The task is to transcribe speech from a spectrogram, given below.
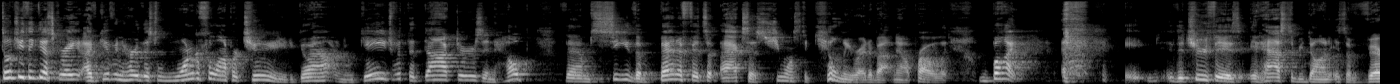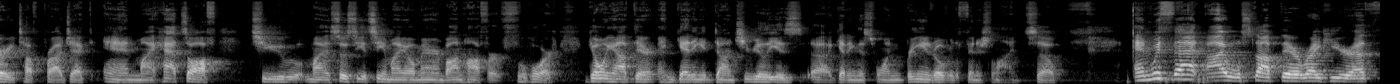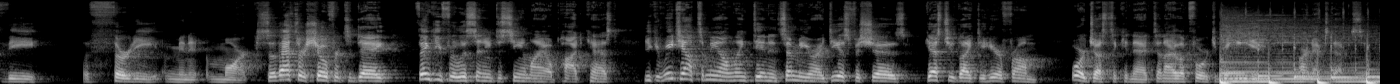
don't you think that's great? I've given her this wonderful opportunity to go out and engage with the doctors and help them see the benefits of access. She wants to kill me right about now, probably. But it, the truth is, it has to be done. It's a very tough project, and my hat's off to my associate CMIO, Maren Bonhoeffer, for going out there and getting it done. She really is uh, getting this one, bringing it over the finish line. So, and with that, I will stop there right here at the 30 minute mark. So that's our show for today. Thank you for listening to CMIO Podcast. You can reach out to me on LinkedIn and send me your ideas for shows, guests you'd like to hear from, or just to connect. And I look forward to bringing you our next episode.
